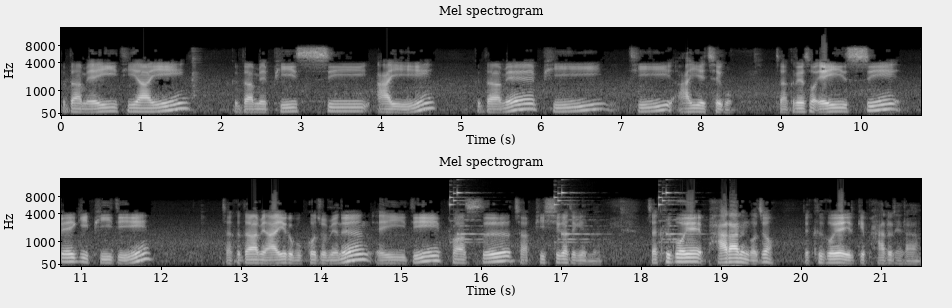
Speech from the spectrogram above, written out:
그 다음에 ADI, 그 다음에 BCI, 그 다음에 BDI의 제곱. 자, 그래서 AC 빼기 BD. 자, 그 다음에 I로 묶어주면은 AD 플러스, 자, BC가 되겠네요. 자, 그거에 발하는 거죠. 그거에 이렇게 발을 해라.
